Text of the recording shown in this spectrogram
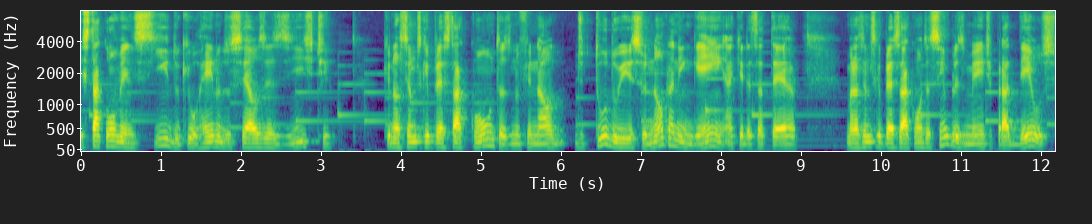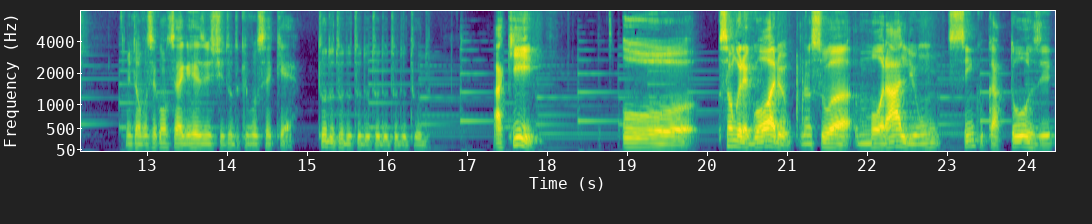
está convencido que o reino dos céus existe, que nós temos que prestar contas no final de tudo isso, não para ninguém aqui dessa terra, mas nós temos que prestar contas simplesmente para Deus, então você consegue resistir tudo que você quer. Tudo, tudo, tudo, tudo, tudo, tudo. Aqui, o São Gregório, na sua Moralium 5,14,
